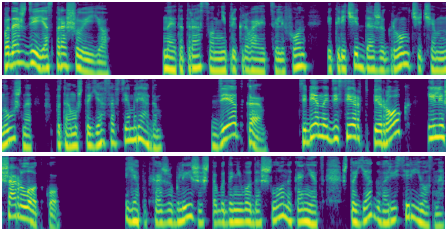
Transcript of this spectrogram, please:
«Подожди, я спрошу ее. На этот раз он не прикрывает телефон и кричит даже громче, чем нужно, потому что я совсем рядом. «Детка, тебе на десерт пирог или шарлотку?» Я подхожу ближе, чтобы до него дошло, наконец, что я говорю серьезно.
